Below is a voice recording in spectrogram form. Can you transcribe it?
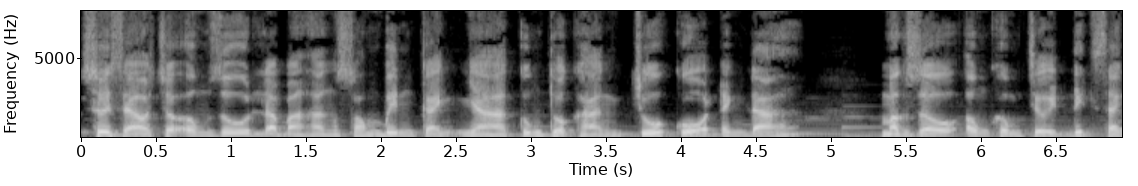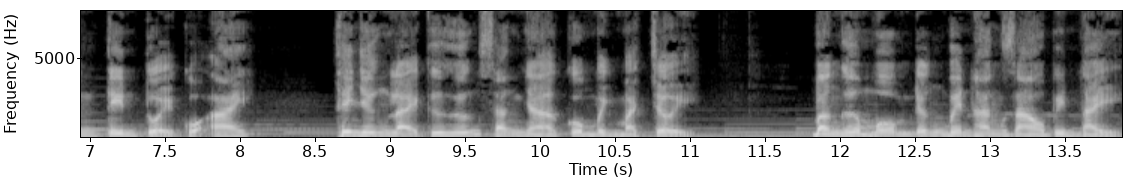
Xui xẻo cho ông Du là bà hàng xóm bên cạnh nhà cũng thuộc hàng chúa của đanh đá. Mặc dù ông không chửi đích danh tên tuổi của ai, Thế nhưng lại cứ hướng sang nhà của mình mà chửi. Bà ngứa mồm đứng bên hàng rào bên này,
